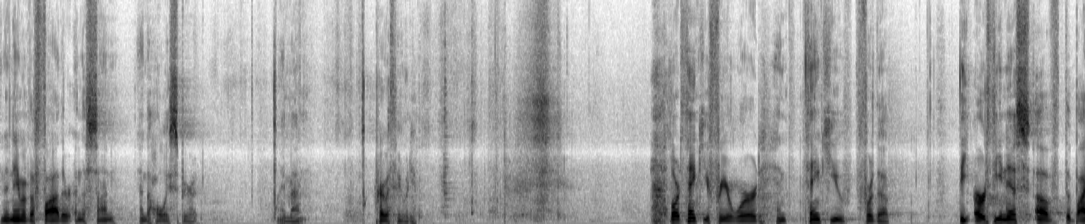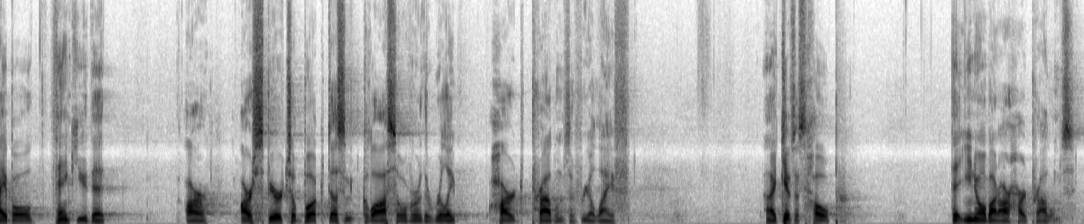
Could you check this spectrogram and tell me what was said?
In the name of the Father, and the Son, and the Holy Spirit. Amen. Pray with me, would you? Lord, thank you for your word, and thank you for the, the earthiness of the Bible. Thank you that our, our spiritual book doesn't gloss over the really hard problems of real life. Uh, it gives us hope that you know about our hard problems,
